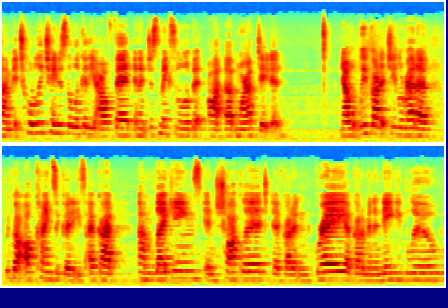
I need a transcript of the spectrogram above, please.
Um, it totally changes the look of the outfit and it just makes it a little bit uh, more updated. Now what we've got at G. Loretta, we've got all kinds of goodies. I've got um, leggings in chocolate. I've got it in gray. I've got them in a navy blue.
